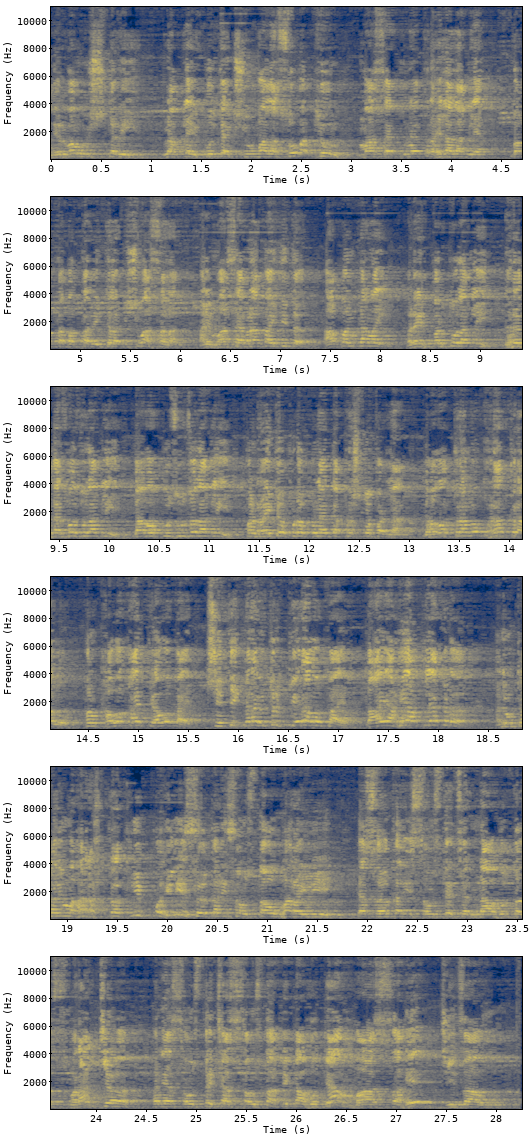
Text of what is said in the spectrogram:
निर्वंश तरी. आणि आपल्या एकुलत्या शिवबाला सोबत घेऊन मासाहेब पुण्यात राहायला लागल्या. बघता बघता रेतीला विश्वास आला. आणि मासाहेब राहताय तिथं. आपण का नाही? रेट परतू लागली घर गजबाजू लागली गावं कुजूजू लागली. पण रयते पुढे पुण्याचा प्रश्न पडला. गावात राहिलो घरात राहिलो. पण खावं काय प्यावं काय? शेती करावी तर पेरावं काय? काय आहे आपल्याकडं? आणि उठावी महाराष्ट्रातली पहिली सहकारी संस्था उभा राहिली. त्या सहकारी संस्थेचं नाव होतं स्वराज्य. आणि या संस्थेच्या संस्थापिका होत्या मासाहेब जिजाऊ.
